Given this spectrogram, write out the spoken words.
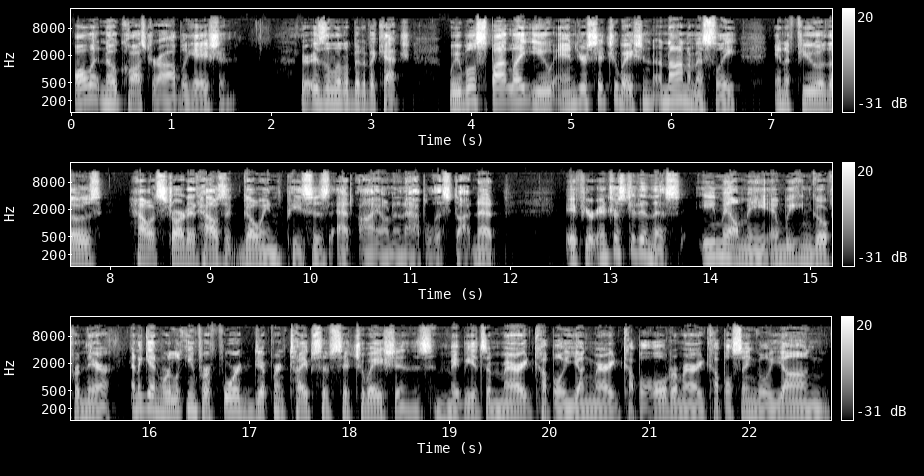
all at no cost or obligation. There is a little bit of a catch. We will spotlight you and your situation anonymously in a few of those how it started, how's it going pieces at eyeonannapolis.net. If you're interested in this, email me and we can go from there. And again, we're looking for four different types of situations. Maybe it's a married couple, young married couple, older married couple, single, young,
